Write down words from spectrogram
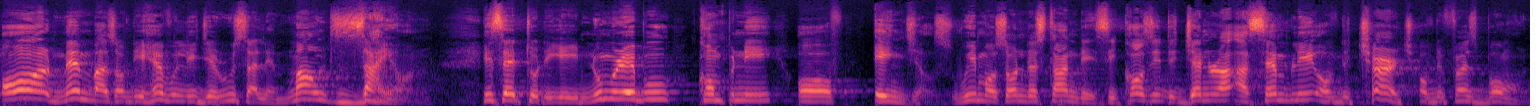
all members of the heavenly Jerusalem, Mount Zion. He said to the innumerable company of angels. We must understand this. He calls it the general assembly of the church of the firstborn.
